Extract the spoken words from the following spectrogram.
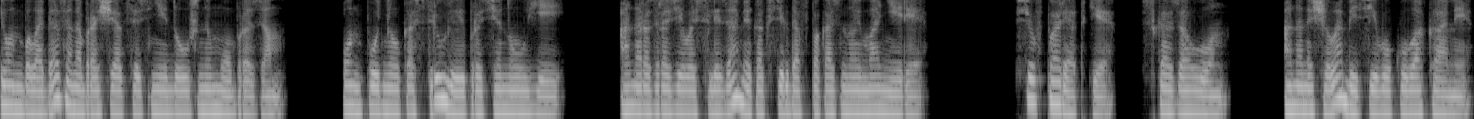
и он был обязан обращаться с ней должным образом. Он поднял кастрюлю и протянул ей. Она разразилась слезами, как всегда в показной манере. «Все в порядке», — сказал он. Она начала бить его кулаками.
